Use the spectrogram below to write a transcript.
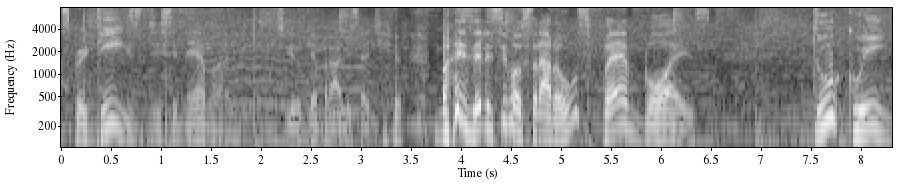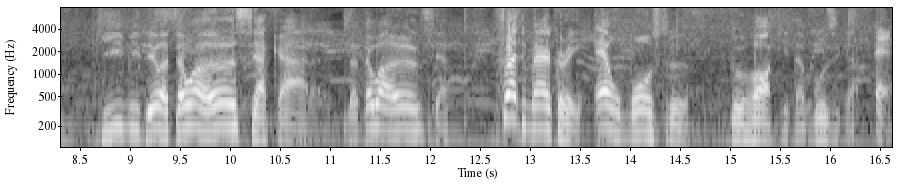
expertise de cinema e conseguiram quebrar ali certinho. Mas eles se mostraram uns fanboys do Queen, que me deu até uma ânsia, cara. Deu até uma ânsia. Fred Mercury é um monstro do rock, da música? É,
